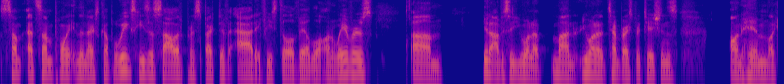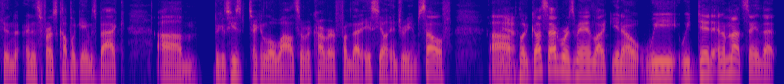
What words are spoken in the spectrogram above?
some at some point in the next couple weeks. He's a solid prospective ad if he's still available on waivers. Um, you know, obviously you want to monitor, you want to temper expectations on him, like in, in his first couple games back, um, because he's taking a little while to recover from that ACL injury himself. Uh, yeah. But Gus Edwards, man, like you know, we we did, and I'm not saying that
